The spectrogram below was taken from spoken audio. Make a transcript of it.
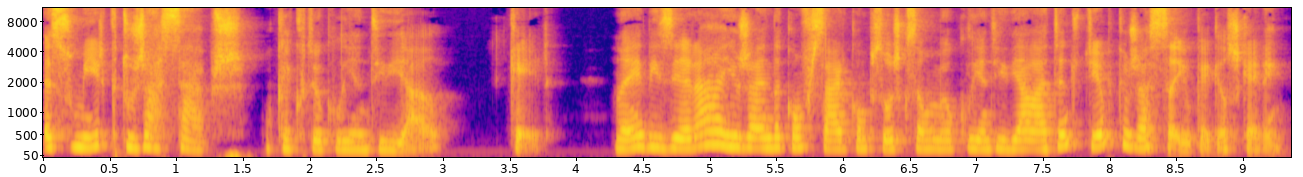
assumir que tu já sabes o que é que o teu cliente ideal quer. Não é? Dizer, ah, eu já ando a conversar com pessoas que são o meu cliente ideal há tanto tempo que eu já sei o que é que eles querem.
